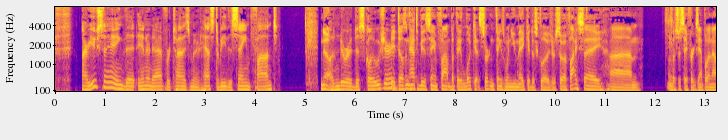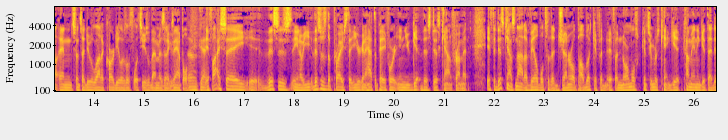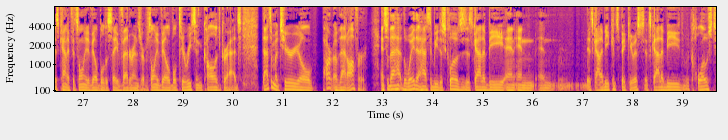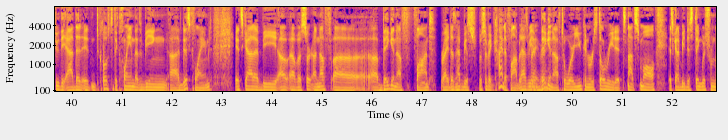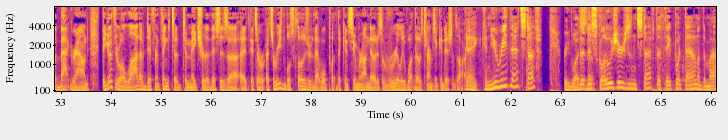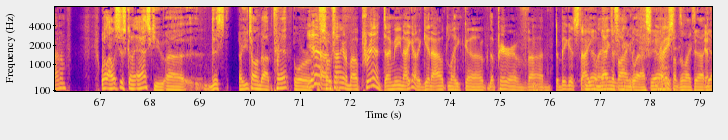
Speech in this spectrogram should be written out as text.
Are you saying that in an advertisement it has to be the same font? No. Under a disclosure? It doesn't have to be the same font, but they look at certain things when you make a disclosure. So if I say, um, let's just say, for example, and, and, since I do a lot of car dealers, let's, let's use them as an example. Okay. If I say this is, you know, this is the price that you're going to have to pay for it, and you get this discount from it. If the discount's not available to the general public, if a, if a normal consumers can't get come in and get that discount, if it's only available to say veterans or if it's only available to recent college grads, that's a material part of that offer. And so that the way that has to be disclosed is it's got to be and and and it's got to be conspicuous. It's got to be close to the ad that it close to the claim that's being uh, uh, disclaimed. It's got to be of, of, a certain enough, uh, a big enough font, right? It doesn't have to be a specific kind of font, but it has to be right, big right. enough to where you can re- still read it. It's not small. It's got to be distinguished from the background. They go through a lot of different things to, to make sure that this is a it's a it's a reasonable disclosure that will put the consumer on notice of really what those terms and conditions are. Okay, can you read that stuff? Read what? The stuff? disclosures and stuff that they put down at the bottom. Well, I was just going to ask you uh, this are you talking about print or yeah? Social? I'm talking about print. I mean, I got to get out like uh, a pair of uh, the biggest yeah, magnifying glass, yeah, right. or something like that. Yep.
